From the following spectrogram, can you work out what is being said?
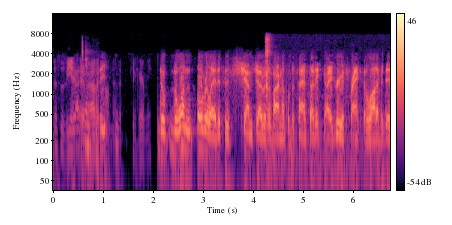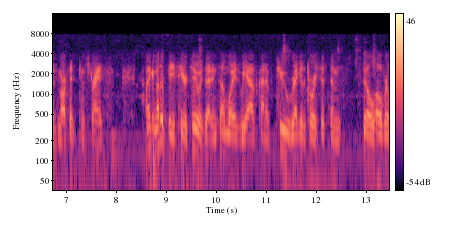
This is Ian Taylor. I have a comment hear me? The, the one overlay, this is Shems Jud with Environmental Defense. I think I agree with Frank that a lot of it is market constraints. I think another piece here, too, is that in some ways we have kind of two regulatory systems still over,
